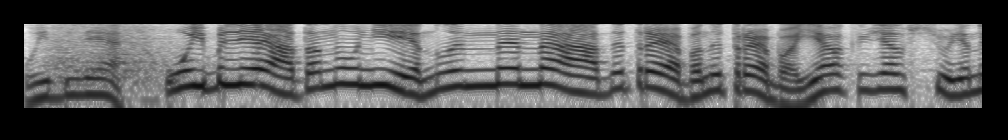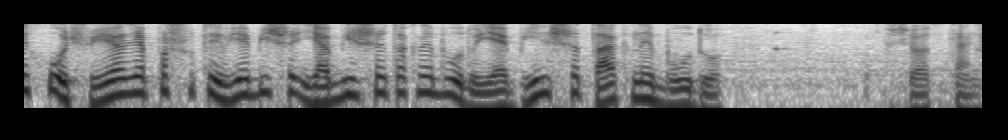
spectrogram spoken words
Ой, бля. Ой, бля, та ну ні, ну не надо, не треба, не треба. Я, я все, я не хочу. Я, я пошутив. Я більше, я більше так не буду. Я більше так не буду. Все, отстань.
